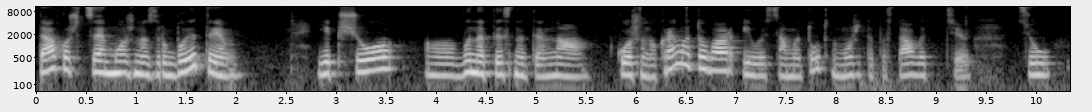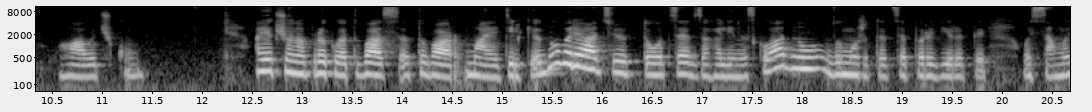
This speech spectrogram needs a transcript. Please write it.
Також це можна зробити, якщо ви натиснете на кожен окремий товар, і ось саме тут ви можете поставити цю галочку. А якщо, наприклад, у вас товар має тільки одну варіацію, то це взагалі не складно. Ви можете це перевірити ось саме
